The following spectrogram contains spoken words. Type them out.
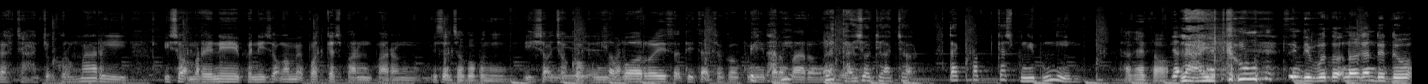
Lah jancuk kurang mari. Isok merene ben isok ngamek podcast bareng-bareng. bisa jago bengi Isok jaga bengi bareng. Saporo iso dijak Joko bengi bareng-bareng Lek gak iso diajak tag podcast bengi-bengi. gak ketok Lah iku. sing dibutuhno kan duduk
